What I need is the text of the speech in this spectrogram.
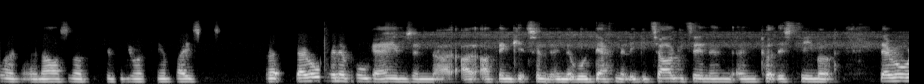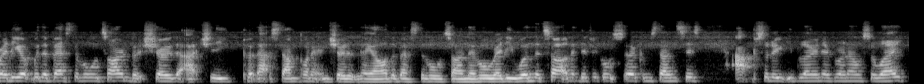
and, and Arsenal are pushing for European places. But they're all winnable games, and I, I think it's something that we'll definitely be targeting and, and put this team up they're already up with the best of all time, but show that actually put that stamp on it and show that they are the best of all time. They've already won the title in difficult circumstances, absolutely blown everyone else away.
